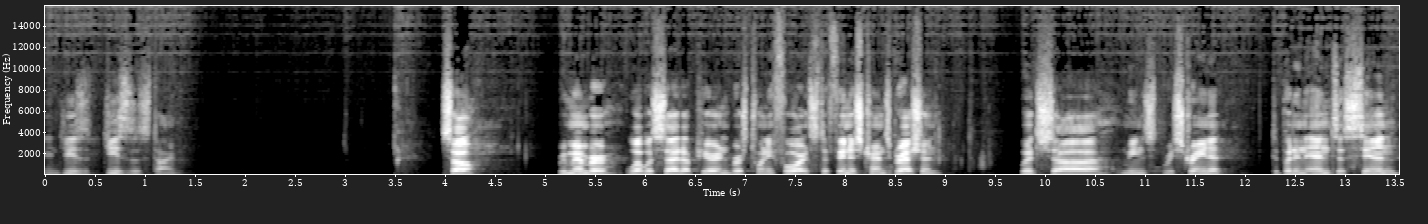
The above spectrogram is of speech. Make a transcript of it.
in Jesus' time. So, remember what was said up here in verse 24. It's to finish transgression, which uh, means restrain it, to put an end to sin,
